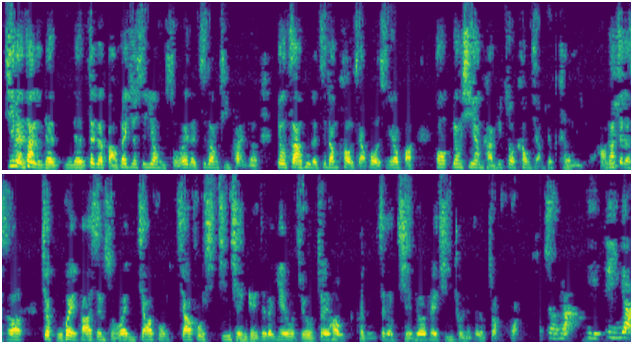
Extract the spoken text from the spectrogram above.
基本上你的你的这个保费就是用所谓的自动提款的，用账户的自动扣缴，或者是用保用用信用卡去做扣缴就可以了。好，那这个时候就不会发生所谓你交付交付金钱给这个业务，结果最后可能这个钱就会被侵吞的这个状况。重要，一定要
